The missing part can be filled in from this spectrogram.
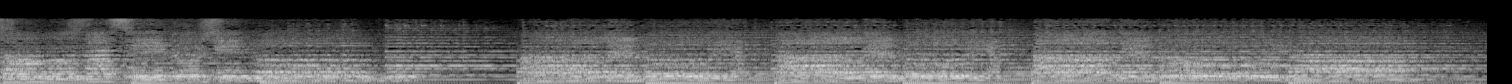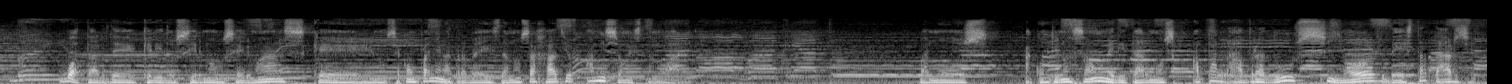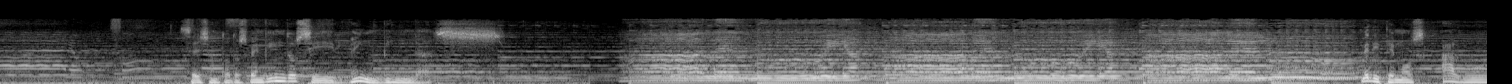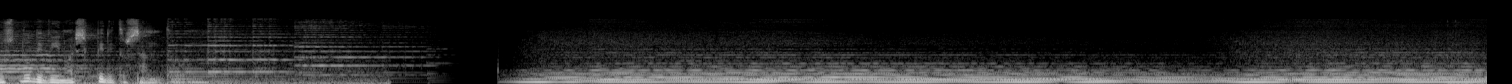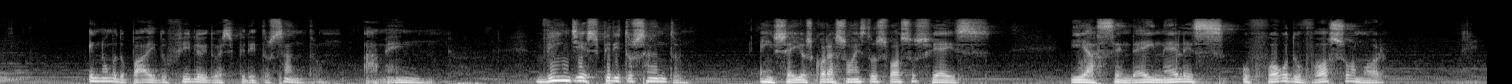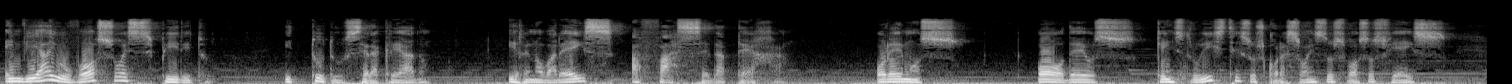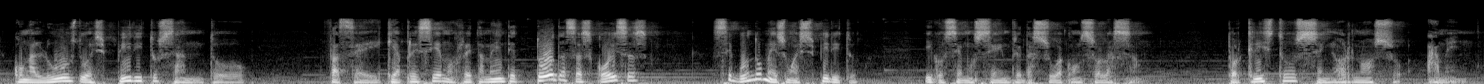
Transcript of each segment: somos nascidos de novo. Aleluia, aleluia, aleluia. Boa tarde, queridos irmãos e irmãs que nos acompanham através da nossa rádio. A missão está no ar. Vamos a continuação meditarmos a palavra do Senhor desta tarde. Sejam todos bem-vindos e bem-vindas. Aleluia, aleluia, aleluia. Meditemos a luz do Divino Espírito Santo. Em nome do Pai, do Filho e do Espírito Santo. Amém. Vinde, Espírito Santo, enchei os corações dos vossos fiéis e acendei neles o fogo do vosso amor. Enviai o vosso Espírito e tudo será criado e renovareis a face da terra. Oremos, ó Deus, que instruístes os corações dos vossos fiéis com a luz do Espírito Santo. Fazei que apreciemos retamente todas as coisas segundo o mesmo Espírito e gocemos sempre da sua consolação. Por Cristo, Senhor nosso. Amém.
